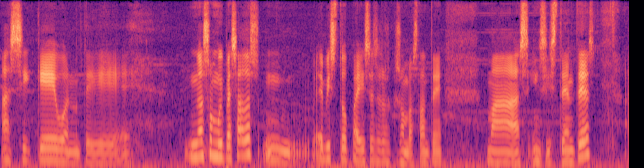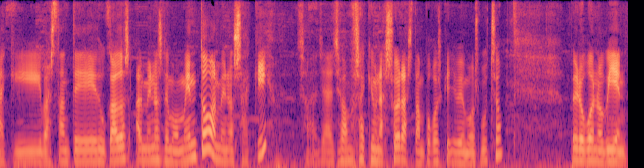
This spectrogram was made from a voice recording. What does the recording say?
Así que bueno, no son muy pesados. Mm, he visto países en los que son bastante más insistentes, aquí bastante educados, al menos de momento, al menos aquí. ya llevamos aquí unas horas, tampoco es que llevemos mucho, pero bueno, bien.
